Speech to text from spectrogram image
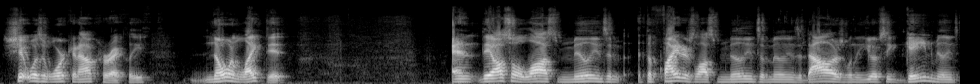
Shit wasn't working out correctly. No one liked it. And they also lost millions and the fighters lost millions of millions of dollars when the UFC gained millions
